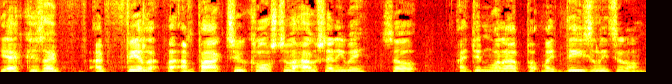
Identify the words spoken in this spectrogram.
Yeah, because I I feel that I'm parked too close to a house anyway, so I didn't want to put my diesel heater on,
